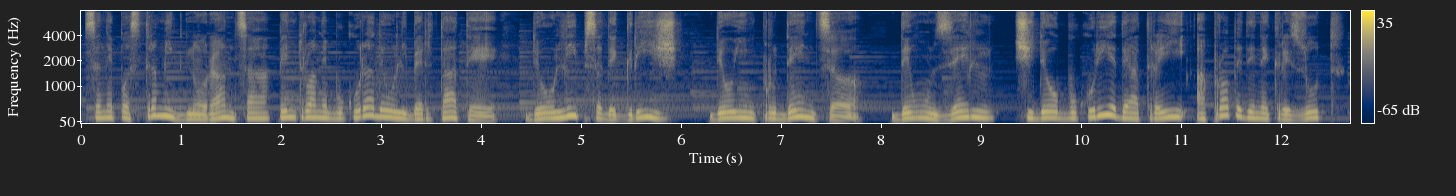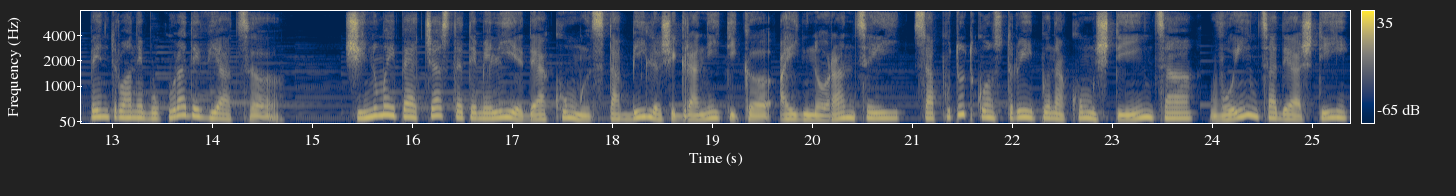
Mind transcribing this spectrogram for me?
să ne păstrăm ignoranța pentru a ne bucura de o libertate, de o lipsă de griji, de o imprudență, de un zel și de o bucurie de a trăi aproape de necrezut pentru a ne bucura de viață. Și numai pe această temelie de acum stabilă și granitică a ignoranței s-a putut construi până acum știința, voința de a ști,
